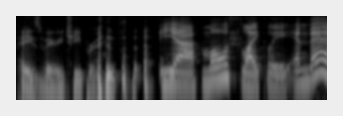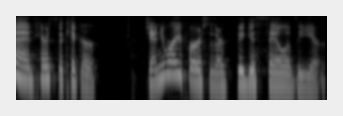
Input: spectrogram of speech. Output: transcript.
pays very cheap rent. Yeah, most likely. And then here's the kicker. January 1st is our biggest sale of the year.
